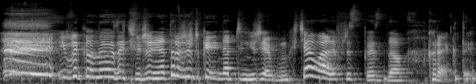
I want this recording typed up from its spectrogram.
i wykonują te ćwiczenia troszeczkę inaczej niż ja bym chciała, ale wszystko jest do korekty.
